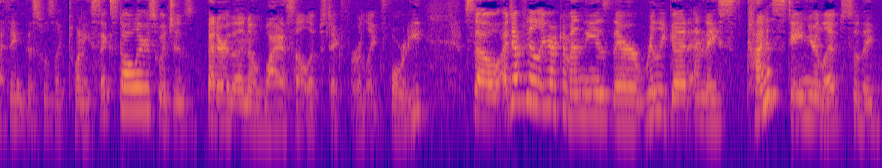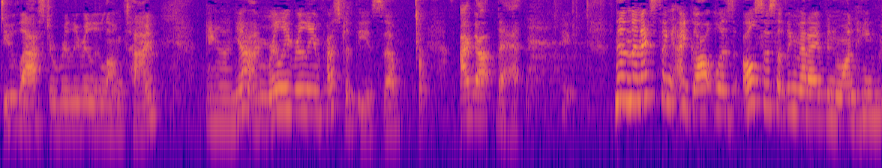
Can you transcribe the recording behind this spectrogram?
I think this was like $26, which is better than a YSL lipstick for like 40 So I definitely recommend these. They're really good and they kind of stain your lips so they do last a really, really long time. And yeah, I'm really, really impressed with these. So I got that. Then the next thing I got was also something that I've been wanting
